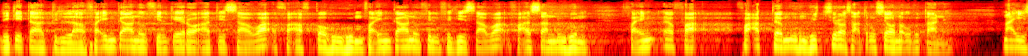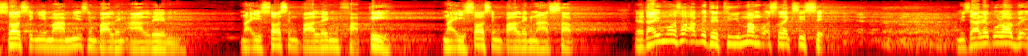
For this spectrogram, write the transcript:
li kitabillah fa in kanu fil qiraati sawa fa afqahuhum fa in fil fiqhi sawa fa asanduhum fa in eh, fa fa hijrah sak terus ana urutane Nah iso sing imami sing paling alim. Nah iso sing paling fakih. Nah iso sing paling nasab. Ya tapi mosok apa dadi imam kok seleksi sik. Misalnya kula mbek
